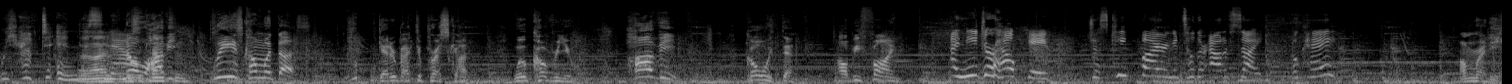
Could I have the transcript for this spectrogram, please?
We have to end this Nein, now. No, Mr. Javi, please come with us. Get her back to Prescott. We'll cover you. Javi, Go with them. I'll be fine. I need your help, Gabe. Just keep firing until they're out of sight, okay? I'm ready.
